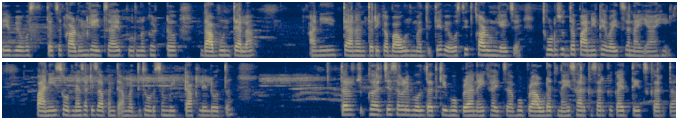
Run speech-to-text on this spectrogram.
ते व्यवस्थित त्याचं काढून घ्यायचं आहे. पूर्ण घट्ट दाबून त्याला आणि त्यानंतर एका बाऊलमध्ये ते व्यवस्थित काढून घ्यायचं आहे. थोडंसुद्धा पाणी ठेवायचं नाही आहे. पाणी सोडण्यासाठीच आपण त्यामध्ये थोडंसं मीठ टाकलेलं होतं. तर घरचे सगळे बोलतात की भोपळा नाही खायचा भोपळा आवडत नाही सारखं सारखं काय तेच करता.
